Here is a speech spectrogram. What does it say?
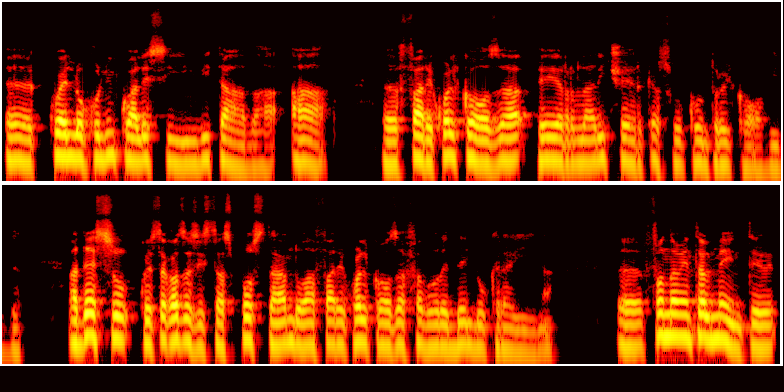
uh, quello con il quale si invitava a fare qualcosa per la ricerca su, contro il Covid. Adesso questa cosa si sta spostando a fare qualcosa a favore dell'Ucraina. fondamentalmente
